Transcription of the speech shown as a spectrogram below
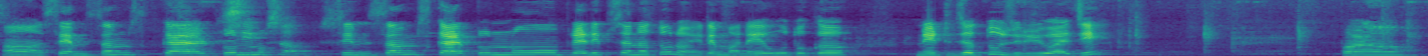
હા સેમસમ્સ કાર્ટૂનનું સિમ્સમ્સ કાર્ટૂનનું પ્રેડિક્શન હતું ને એટલે મને એવું હતું કે નેટ જતું જ રહ્યું આજે. પણ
